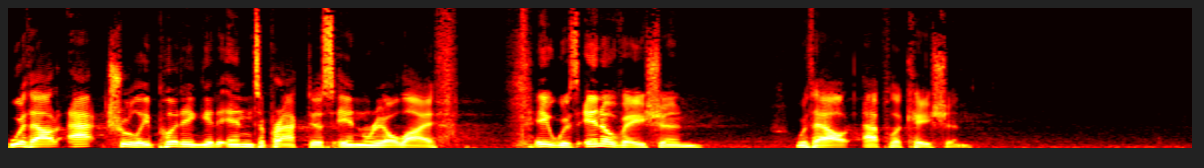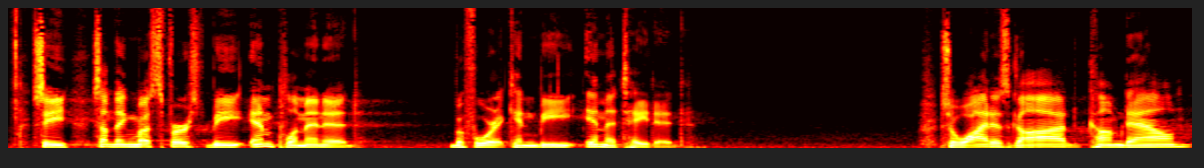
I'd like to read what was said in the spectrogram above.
without actually putting it into practice in real life. It was innovation without application. See, something must first be implemented before it can be imitated. So, why does God come down?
